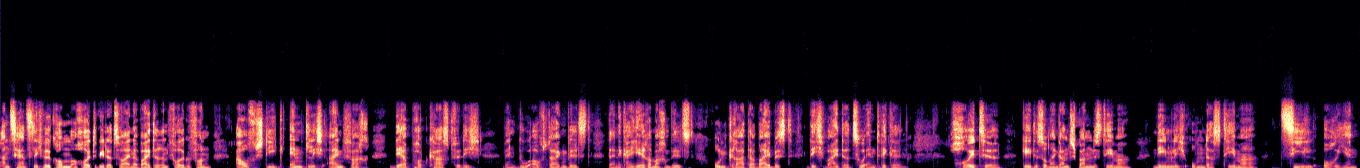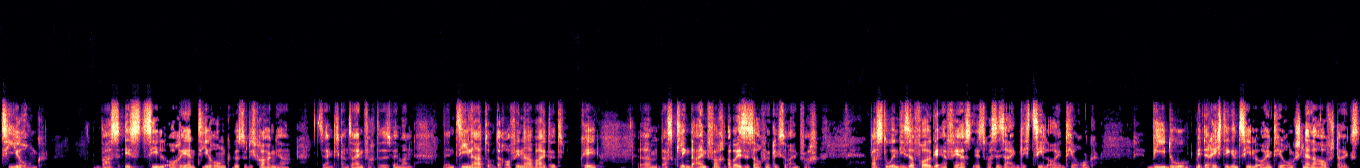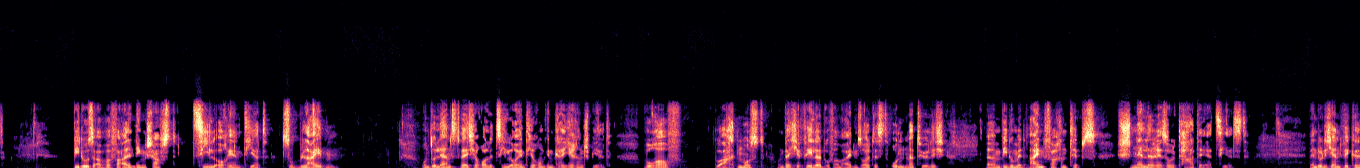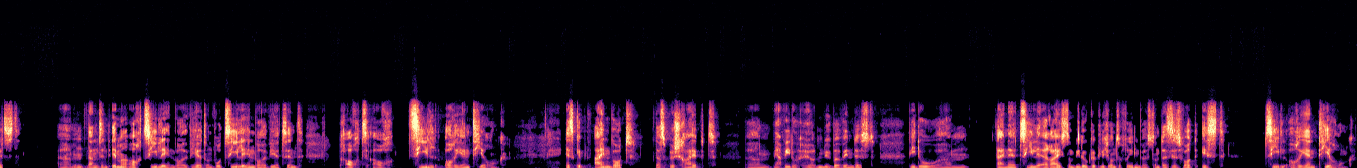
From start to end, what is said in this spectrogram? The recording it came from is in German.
Ganz herzlich willkommen auch heute wieder zu einer weiteren Folge von Aufstieg endlich einfach, der Podcast für dich, wenn du aufsteigen willst, deine Karriere machen willst und gerade dabei bist, dich weiter zu entwickeln. Heute geht es um ein ganz spannendes Thema, nämlich um das Thema Zielorientierung. Was ist Zielorientierung? Wirst du dich fragen? Ja, ist ja eigentlich ganz einfach. Das ist, wenn man ein Ziel hat und darauf hinarbeitet. Okay, das klingt einfach, aber ist es auch wirklich so einfach? Was du in dieser Folge erfährst, ist, was ist eigentlich Zielorientierung? Wie du mit der richtigen Zielorientierung schneller aufsteigst. Wie du es aber vor allen Dingen schaffst, zielorientiert zu bleiben. Und du lernst, welche Rolle Zielorientierung in Karrieren spielt. Worauf du achten musst und welche Fehler du vermeiden solltest und natürlich, ähm, wie du mit einfachen Tipps schnelle Resultate erzielst. Wenn du dich entwickelst, ähm, dann sind immer auch Ziele involviert und wo Ziele involviert sind, braucht es auch Zielorientierung. Es gibt ein Wort, das beschreibt, ähm, ja, wie du Hürden überwindest, wie du ähm, deine Ziele erreichst und wie du glücklich und zufrieden wirst. Und dieses Wort ist Zielorientierung.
